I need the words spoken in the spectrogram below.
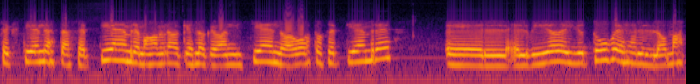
se extiende hasta septiembre, más o menos que es lo que van diciendo, agosto, septiembre, el, el video de YouTube es lo más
